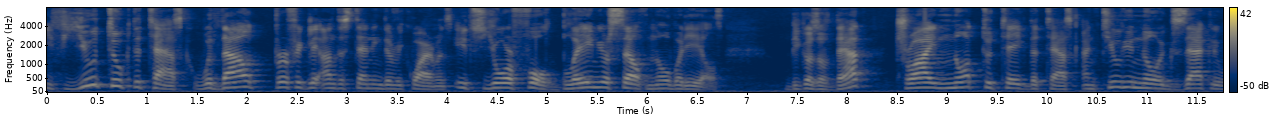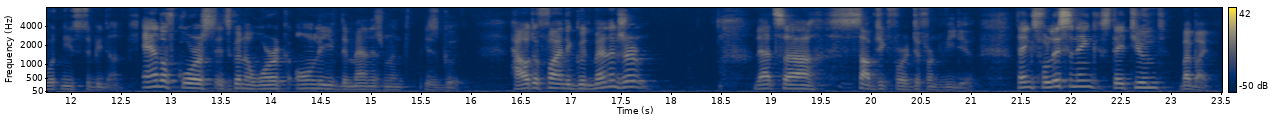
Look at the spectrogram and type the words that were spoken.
if you took the task without perfectly understanding the requirements, it's your fault. Blame yourself, nobody else. Because of that, try not to take the task until you know exactly what needs to be done. And of course, it's going to work only if the management is good. How to find a good manager? That's a subject for a different video. Thanks for listening. Stay tuned. Bye bye.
